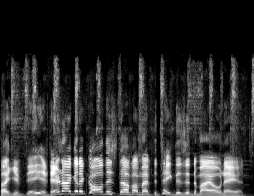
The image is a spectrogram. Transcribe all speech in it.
like, if, they, if they're not going to call this stuff, I'm going to have to take this into my own hands.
